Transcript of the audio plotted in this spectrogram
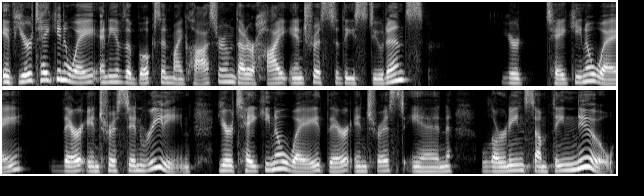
if you're taking away any of the books in my classroom that are high interest to these students, you're taking away their interest in reading. You're taking away their interest in learning something new.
